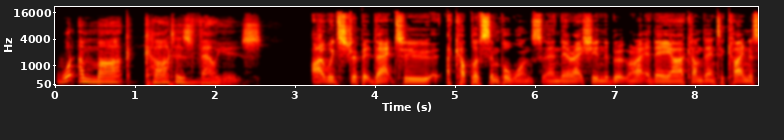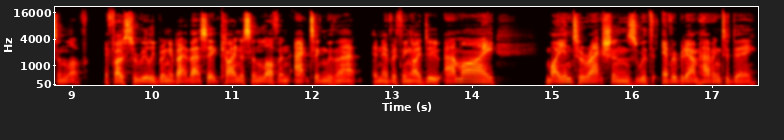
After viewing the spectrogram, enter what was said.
What are Mark Carter's values? I would strip it back to a couple of simple ones, and they're actually in the book, right? They are come down to kindness and love. If I was to really bring it back, that's it kindness and love, and acting with that in everything I do. Am I, my interactions with everybody I'm having today,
